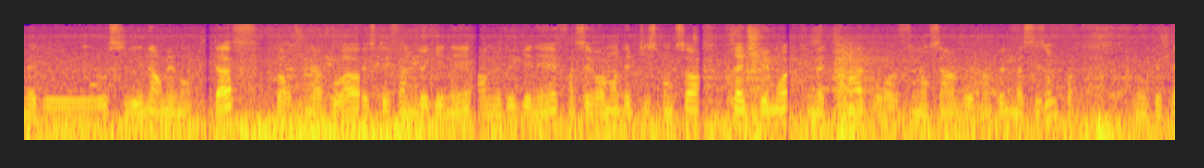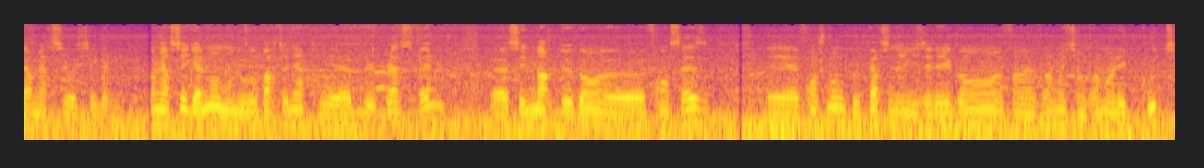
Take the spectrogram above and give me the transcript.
m'aide euh, aussi énormément. DAF, Bordina Bois, Stéphane de Guéné, Arnaud de Guéné. Enfin c'est vraiment des petits sponsors près de chez moi qui m'aident pas mal pour euh, financer un peu, un peu de ma saison. Donc je les remercie aussi également. Je remercie également mon nouveau partenaire qui est Blasphème. Euh, c'est une marque de gants euh, française. Et euh, franchement, on peut personnaliser les gants. Enfin, vraiment, ils sont vraiment à l'écoute.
